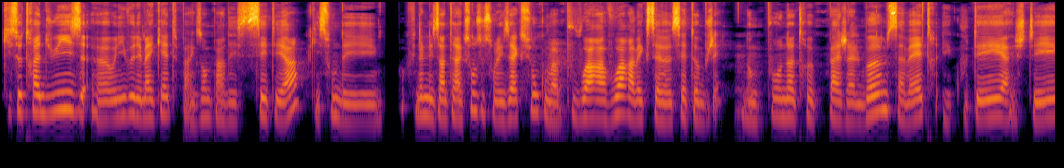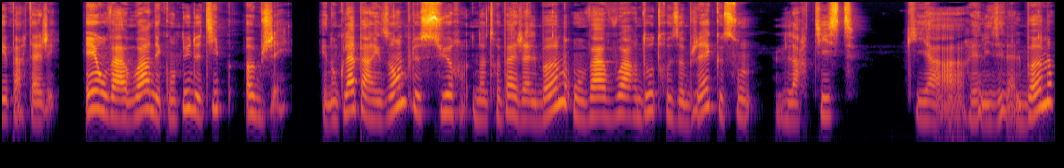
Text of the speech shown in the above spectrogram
qui se traduisent euh, au niveau des maquettes, par exemple, par des CTA, qui sont des... Au final, les interactions, ce sont les actions qu'on va pouvoir avoir avec cet objet. Donc pour notre page album, ça va être écouter, acheter, partager. Et on va avoir des contenus de type objet. Et donc là, par exemple, sur notre page album, on va avoir d'autres objets que sont l'artiste qui a réalisé l'album,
